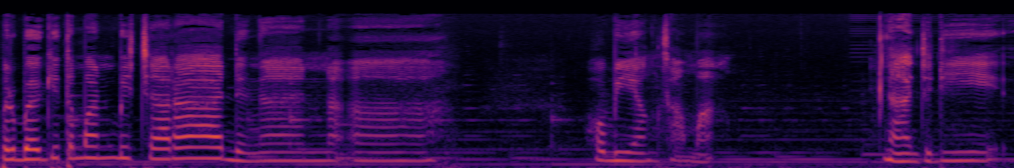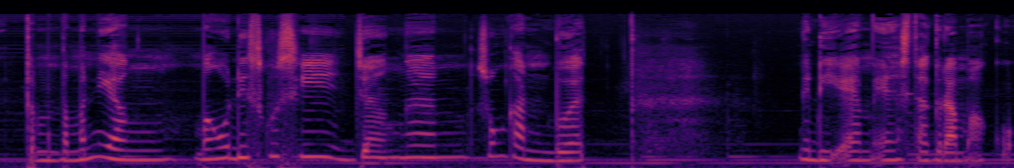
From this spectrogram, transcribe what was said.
Berbagi teman bicara dengan uh, hobi yang sama. Nah, jadi teman-teman yang mau diskusi jangan sungkan buat nge-DM Instagram aku.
